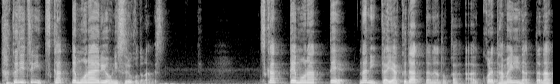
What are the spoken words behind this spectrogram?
確実に使ってもらえるようにすることなんです。使ってもらって何か役立ったなとか、これためになったなっ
